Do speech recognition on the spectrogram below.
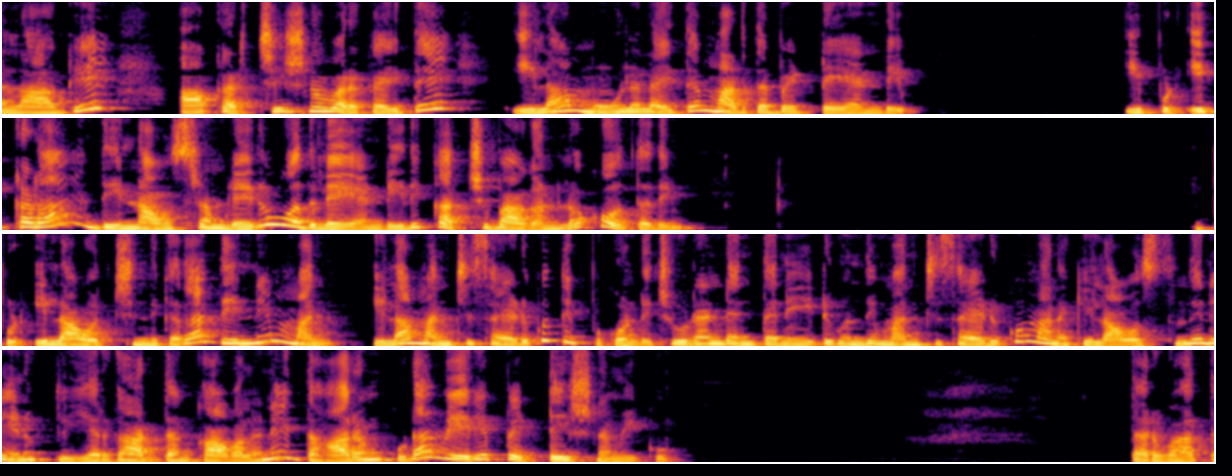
అలాగే ఆ కట్ చేసిన వరకు అయితే ఇలా మూలలు అయితే మడత పెట్టేయండి. ఇప్పుడు ఇక్కడ దీన్ని అవసరం లేదు. వదిలేయండి. ఇది ఖర్చు భాగంలో అవుతుంది ఇప్పుడు ఇలా వచ్చింది కదా దీన్ని మన్ ఇలా మంచి సైడ్కు తిప్పుకోండి. చూడండి ఎంత నీట్గా ఉంది. మంచి సైడ్కు మనకి ఇలా వస్తుంది. నేను క్లియర్గా అర్థం కావాలని దారం కూడా వేరే పెట్టేసిన మీకు. తర్వాత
